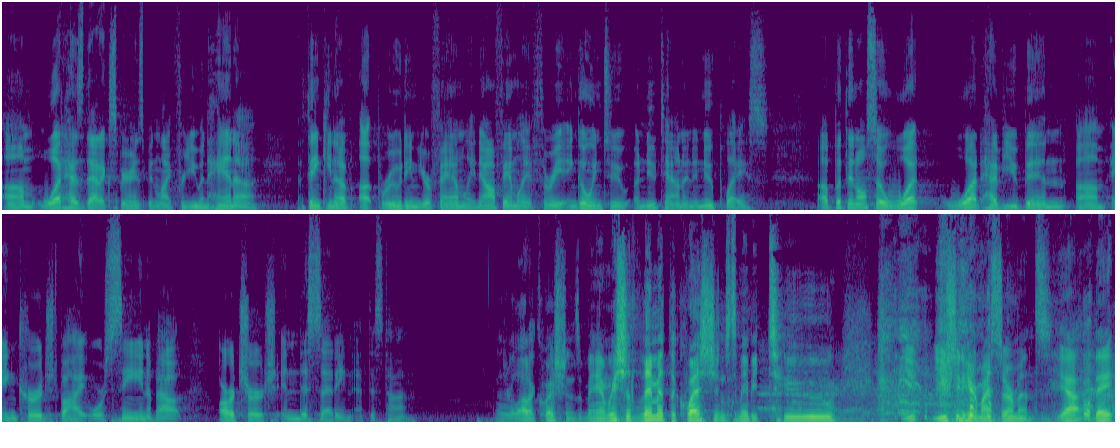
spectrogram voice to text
Um, what has that experience been like for you and Hannah? Thinking of uprooting your family, now a family of three, and going to a new town in a new place. Uh, but then also, what what have you been um, encouraged by or seen about our church in this setting at this time? Those are a lot of questions, man. We should limit the questions to maybe two. You, you should hear my sermons. Yeah, they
